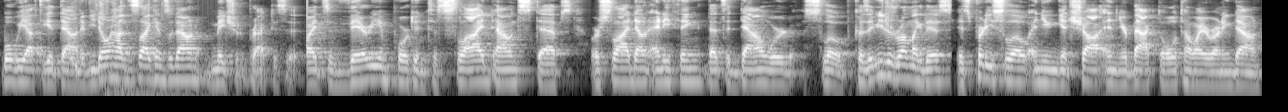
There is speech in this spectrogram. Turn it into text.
what we have to get down. If you don't have the slide cancel down make sure to practice it. Right, it's very important to slide down steps or slide down anything that's a downward slope. Because if you just run like this it's pretty slow and you can get shot in your back the whole time while you're running down.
